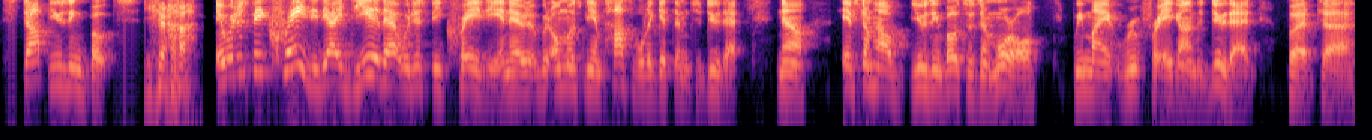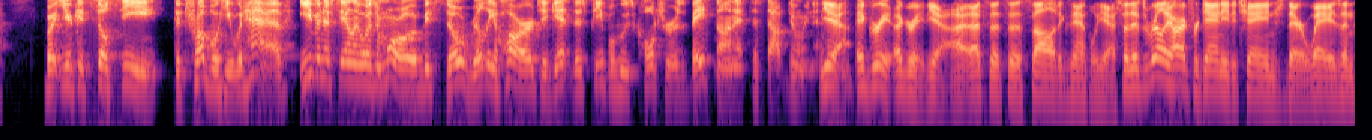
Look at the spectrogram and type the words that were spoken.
stop using boats, Yeah. it would just be crazy. The idea of that would just be crazy, and it would almost be impossible to get them to do that. Now, if somehow using boats was immoral, we might root for Aegon to do that, but uh, but you could still see the trouble he would have. Even if sailing was immoral, it would be still really hard to get this people whose culture is based on it to stop doing it. Yeah, So- agreed, agreed. Yeah, that's that's a solid example. Yeah, so it's really hard for Dany to change their ways, and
